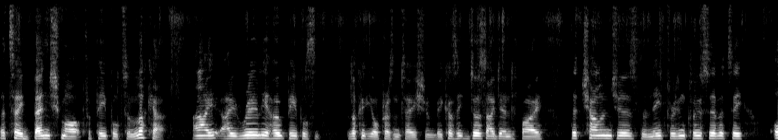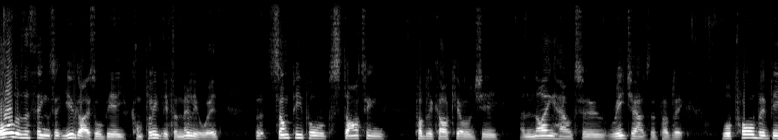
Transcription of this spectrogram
let's say, benchmark for people to look at. And I, I really hope people look at your presentation because it does identify the challenges, the need for inclusivity, all of the things that you guys will be completely familiar with, but some people starting public archaeology and knowing how to reach out to the public will probably be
